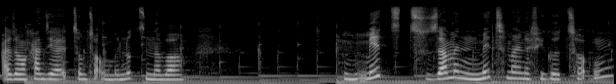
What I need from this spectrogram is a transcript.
Also man kann sie halt zum Zocken benutzen, aber mit, zusammen mit meiner Figur zocken.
